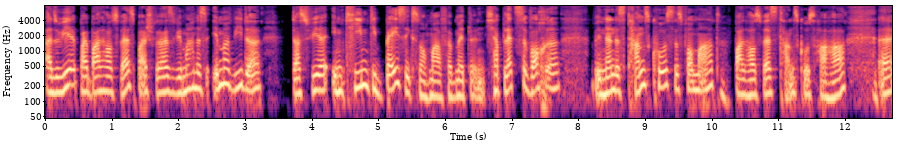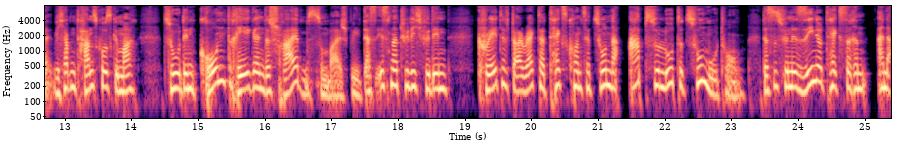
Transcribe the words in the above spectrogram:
Also wir bei Ballhaus West beispielsweise, wir machen das immer wieder, dass wir im Team die Basics nochmal vermitteln. Ich habe letzte Woche, wir nennen das Tanzkurs, das Format, Ballhaus West, Tanzkurs, haha. Äh, ich habe einen Tanzkurs gemacht zu den Grundregeln des Schreibens zum Beispiel. Das ist natürlich für den Creative Director Textkonzeption eine absolute Zumutung. Das ist für eine Senior-Texterin eine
